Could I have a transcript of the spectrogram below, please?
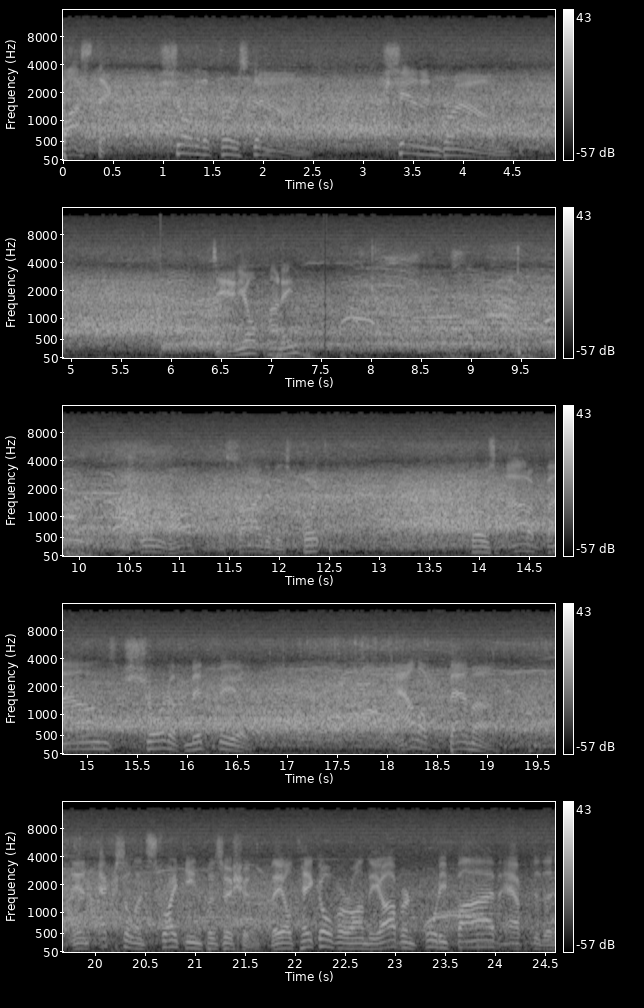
Bostic short of the first down. Shannon Brown. Daniel punting. Off the side of his foot. Goes out of bounds short of midfield. Alabama in excellent striking position. They'll take over on the Auburn 45 after the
